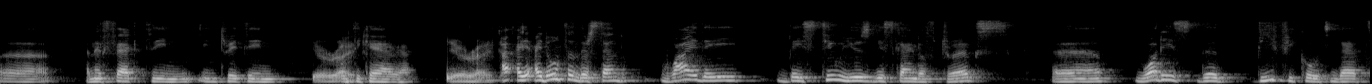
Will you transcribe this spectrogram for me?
uh, an effect in, in treating You're right. urticaria. You're right. I, I don't understand why they they still use this kind of drugs. Uh, what is the difficult that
